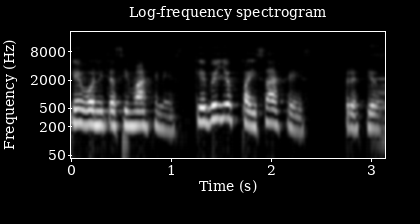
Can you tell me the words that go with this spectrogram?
Qué bonitas imágenes, qué bellos paisajes, preciosos.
